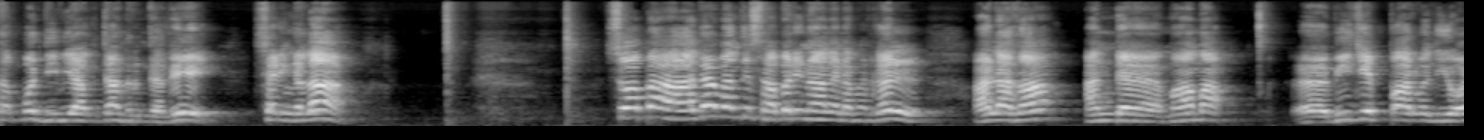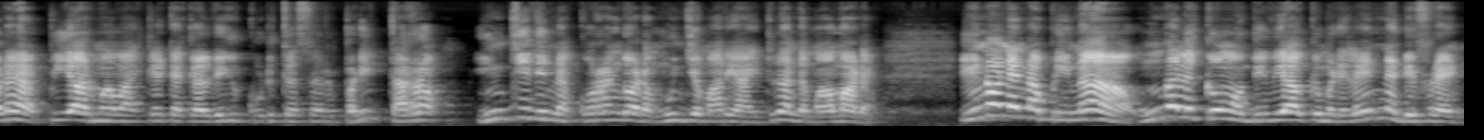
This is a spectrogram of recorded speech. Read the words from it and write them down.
சப்போர்ட் திவ்யாவுக்கு தான் இருந்தது. சரிங்களா? ஸோ அப்போ அதை வந்து சபரிநாதன் அவர்கள் அழகா அந்த மாமா பிஜே பார்வதியோட பிஆர் மாமா கேட்ட கேள்விக்கு கொடுத்த சரிப்படி தரோம். இஞ்சி தின்ன குரங்கோட மூஞ்ச மாதிரி ஆயிட்டு அந்த மாமாட. இன்னொன்று என்ன அப்படின்னா உங்களுக்கும் திவ்யாவுக்கும் இடையில என்ன டிஃப்ரெண்ட்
